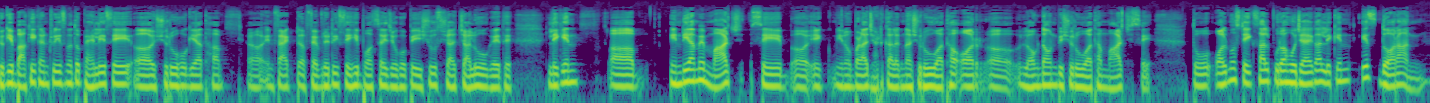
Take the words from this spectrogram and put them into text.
क्योंकि बाकी कंट्रीज़ में तो पहले से शुरू हो गया था। इनफैक्ट फेबररी से ही बहुत सारी जगहों पे इश्यूज़ शायद चालू हो गए थे। लेकिन इंडिया में मार्च से एक यू नो बड़ा झटका लगना शुरू हुआ था और लॉकडाउन भी शुरू हुआ था मार्च से। तो ऑलमोस्ट एक साल पूरा हो जाएगा। लेकिन इस दौरान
